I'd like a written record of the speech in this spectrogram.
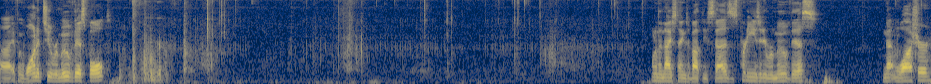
Uh, if we wanted to remove this bolt, one of the nice things about these studs, it's pretty easy to remove this nut and washer.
